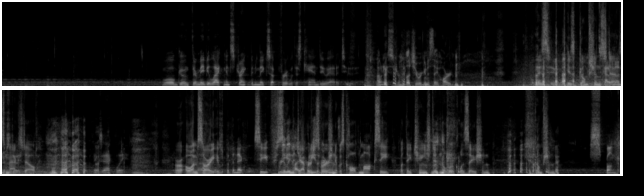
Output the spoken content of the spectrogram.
Well, Gunther may be lacking in strength, but he makes up for it with his can-do attitude. 20 I thought you were going to say heart. Well, that. His gumption It's stat is maxed out. Exactly. Or oh, I'm uh, sorry. Let's It, put the neck. see, see, in the Japanese version, it was called Moxie, but they changed it in the localization to gumption. Spunk.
